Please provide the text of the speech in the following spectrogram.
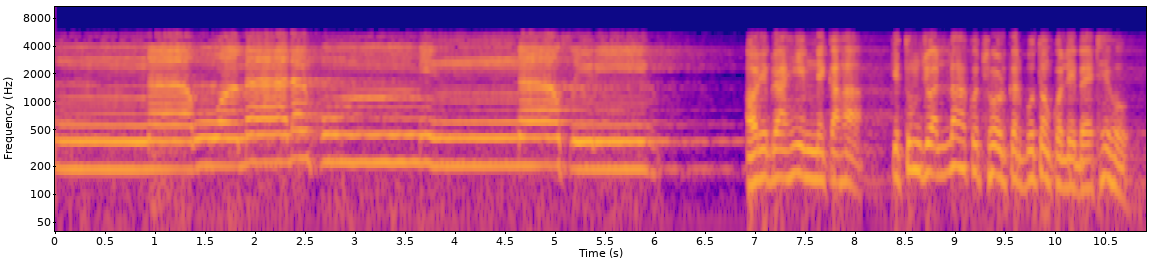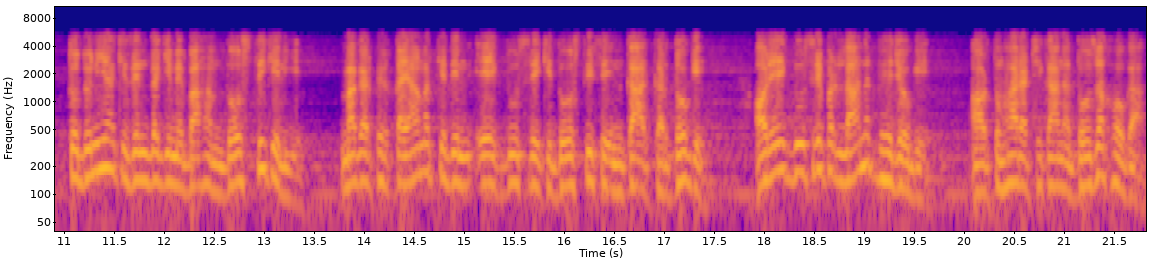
النار وما لكم من ناصرين. اور ابراہیم نے کہا کہ تم جو اللہ کو چھوڑ کر بتوں کو لے بیٹھے ہو تو دنیا کی زندگی میں باہم دوستی کے لیے مگر پھر قیامت کے دن ایک دوسرے کی دوستی سے انکار کر دو گے اور ایک دوسرے پر لانت بھیجو گے اور تمہارا ٹھکانہ دوزخ ہوگا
